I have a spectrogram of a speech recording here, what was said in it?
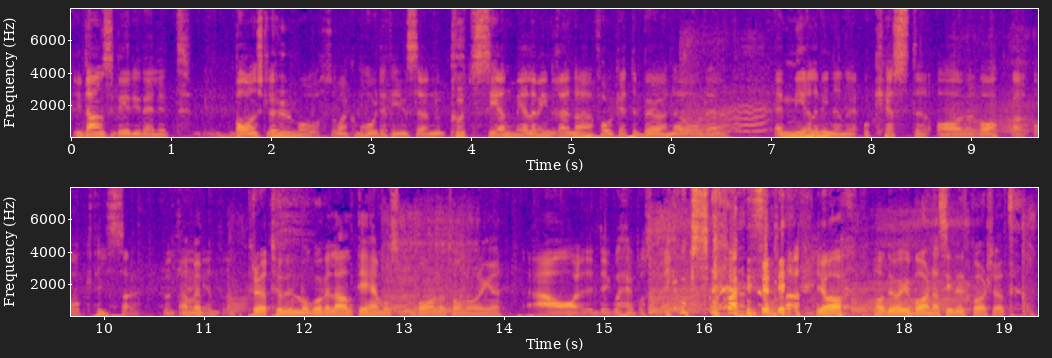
ibland så blir det ju väldigt barnslig humor. Så man kommer ihåg det finns en pruttscen mer eller mindre när folk äter bönor och det en mer eller mindre en orkester av rapar och fisar runt Ja, men-. Pröthumor går väl alltid hem hos barn och tonåringar? Ja, det går hem hos mig också faktiskt. Ja, ja du har ju barnasinnet kvar så att...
